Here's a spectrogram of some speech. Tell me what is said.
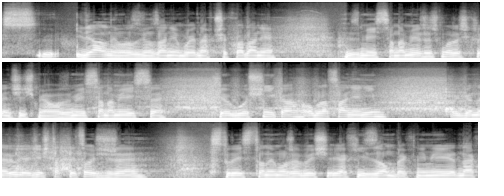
s- idealnym rozwiązaniem, bo jednak przekładanie z miejsca na miejsce, rzecz możesz kręcić śmiało, z miejsca na miejsce takiego głośnika, obracanie nim generuje gdzieś takie coś, że z której strony może być jakiś ząbek. Niemniej jednak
